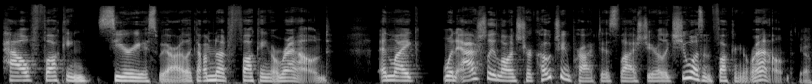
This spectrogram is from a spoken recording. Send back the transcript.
how fucking serious we are. Like, I'm not fucking around. And like, when Ashley launched her coaching practice last year, like, she wasn't fucking around. Yeah.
